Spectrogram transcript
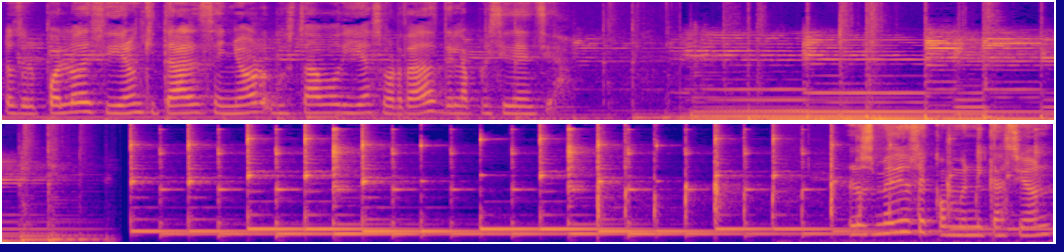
los del pueblo decidieron quitar al señor Gustavo Díaz Ordaz de la presidencia. Los medios de comunicación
